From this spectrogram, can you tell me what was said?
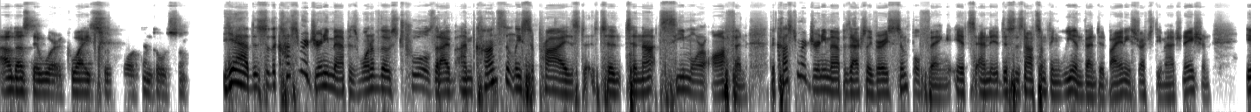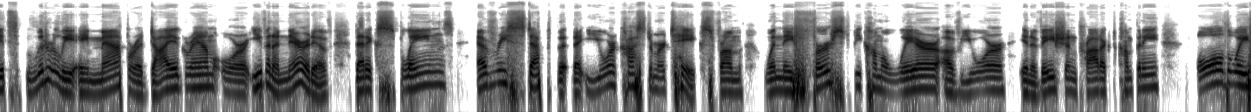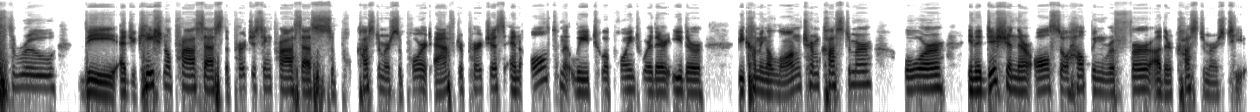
How does that work? Why is so important also? Yeah, the, so the customer journey map is one of those tools that i am constantly surprised to, to not see more often. The customer journey map is actually a very simple thing. It's and it, this is not something we invented by any stretch of the imagination. It's literally a map or a diagram or even a narrative that explains every step that, that your customer takes from when they first become aware of your innovation product company all the way through the educational process, the purchasing process, customer support after purchase, and ultimately to a point where they're either becoming a long term customer or in addition, they're also helping refer other customers to you.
